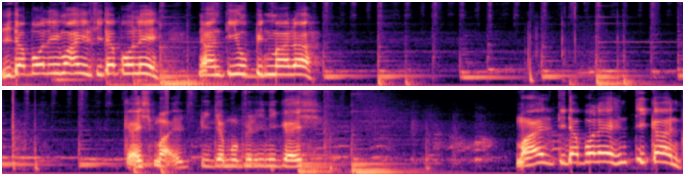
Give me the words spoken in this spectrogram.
Tidak boleh, Mail. Tidak boleh. Nanti Upin marah. Guys, Mail pinjam mobil ini guys. Mail tidak boleh hentikan.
